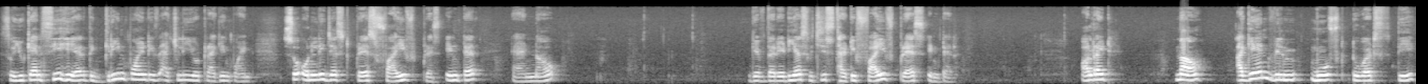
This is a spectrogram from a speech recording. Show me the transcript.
So you can see here the green point is actually your tracking point. So only just press 5 press enter and now give the radius which is 35 press enter. Alright now again we'll move towards the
